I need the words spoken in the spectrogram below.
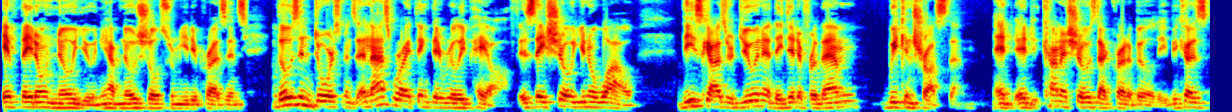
if they don't know you and you have no social media presence. Those endorsements, and that's where I think they really pay off, is they show, you know, wow, these guys are doing it. They did it for them. We can trust them. And it kind of shows that credibility because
